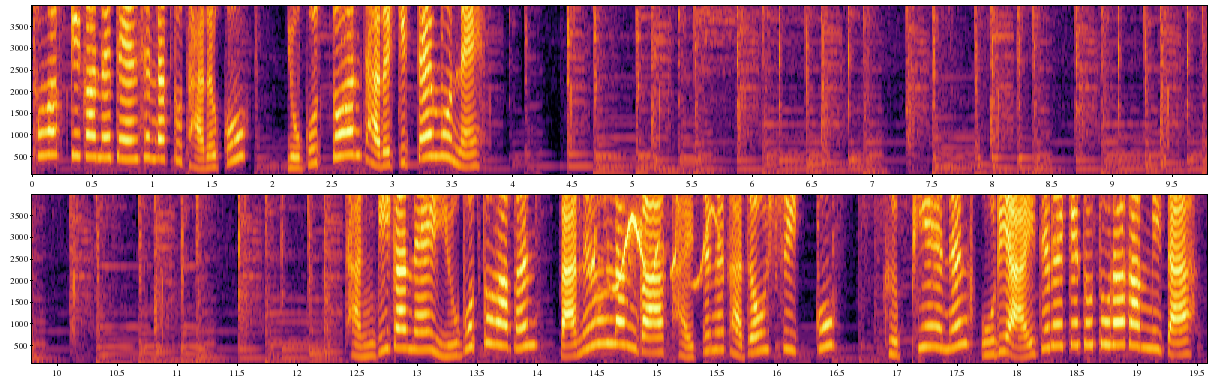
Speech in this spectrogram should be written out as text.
통합기간에 대한 생각도 다르고 요구 또한 다르기 때문에 단기간에 유보 통합은 많은 혼란과 갈등을 가져올 수 있고 그 피해는 우리 아이들에게도 돌아갑니다.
